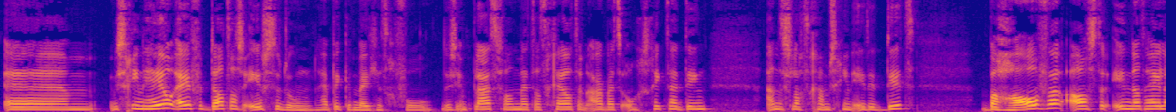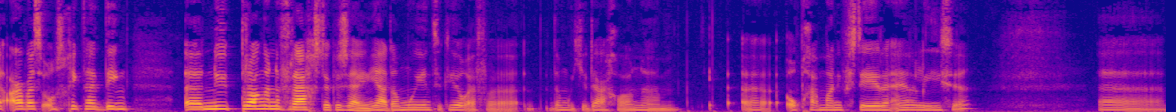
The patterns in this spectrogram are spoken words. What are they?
Um, misschien heel even dat als eerste doen, heb ik een beetje het gevoel. Dus in plaats van met dat geld en arbeidsongeschiktheid ding aan de slag te gaan, misschien eerder dit Behalve als er in dat hele arbeidsongeschiktheid ding uh, nu prangende vraagstukken zijn. Ja, dan moet je natuurlijk heel even. Dan moet je daar gewoon um, uh, op gaan manifesteren en releasen. Ehm,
